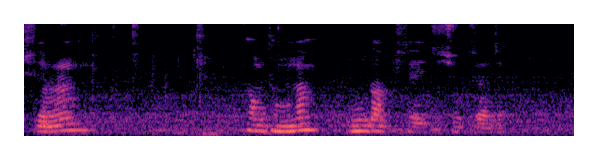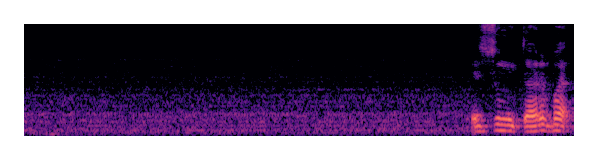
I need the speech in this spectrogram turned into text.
Şu an tam tamına 60 derece. Çok güzelce. Ve su miktarı ba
